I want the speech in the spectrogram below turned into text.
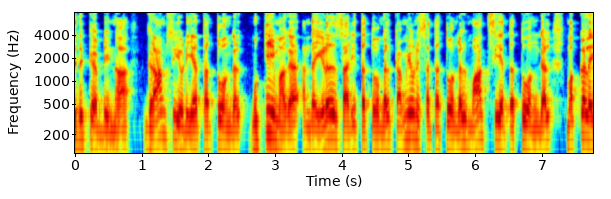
எதுக்கு அப்படின்னா கிராம்சியுடைய தத்துவங்கள் முக்கியமாக அந்த இடதுசாரி தத்துவங்கள் கம்யூனிச தத்துவங்கள் மார்க்சிய தத்துவங்கள் மக்களை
